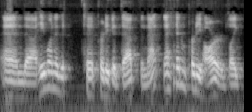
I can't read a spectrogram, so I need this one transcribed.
and uh, he went into to pretty good depth, and that, that hit him pretty hard. Like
